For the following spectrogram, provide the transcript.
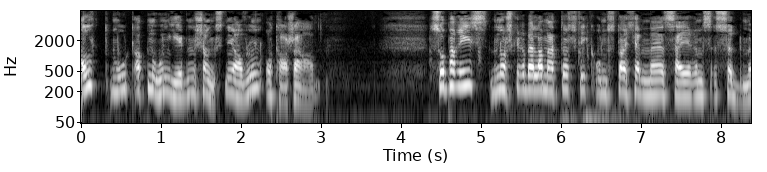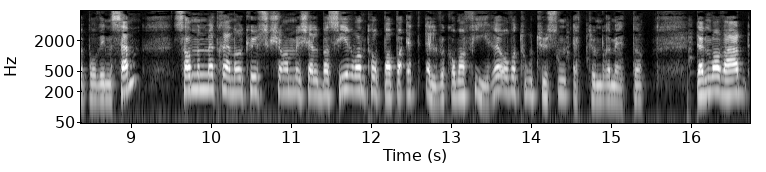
Alt mot at noen gir den sjansen i avlen og tar seg av den. Så Paris. Norske Rebella Matters fikk onsdag kjenne seierens sødme på Vincennes. Sammen med trener og kusk Jean-Michel Basir vant hoppa på 1,11,4 over 2100 meter. Den var verd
